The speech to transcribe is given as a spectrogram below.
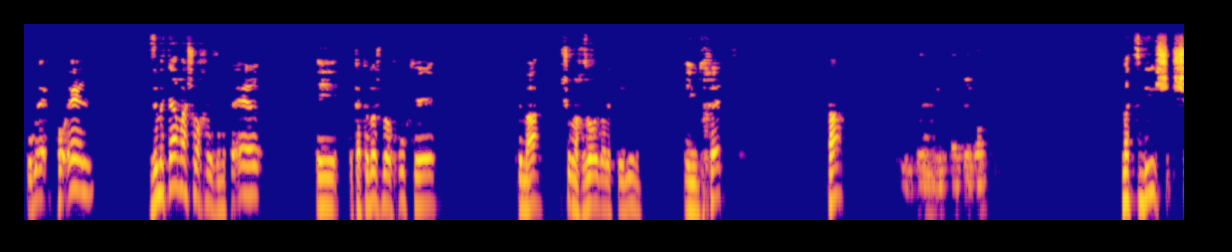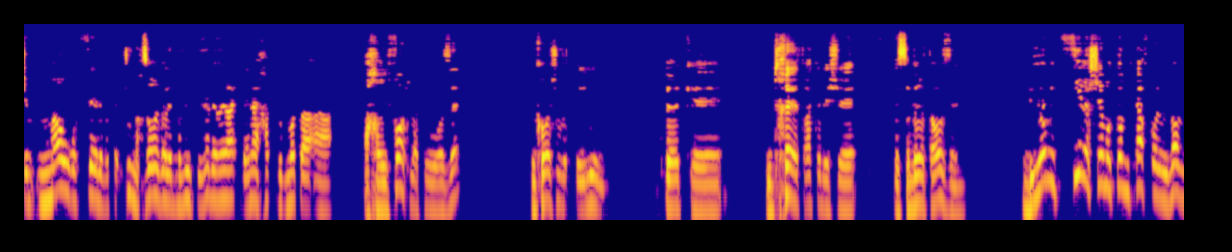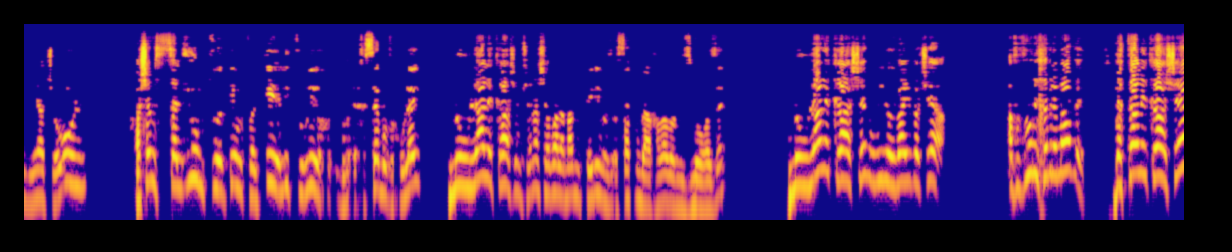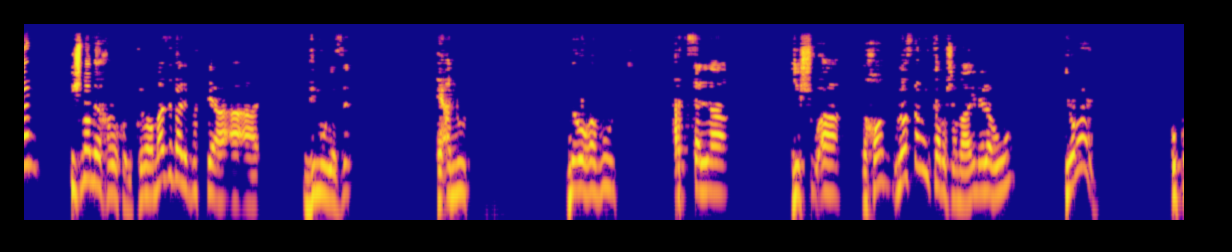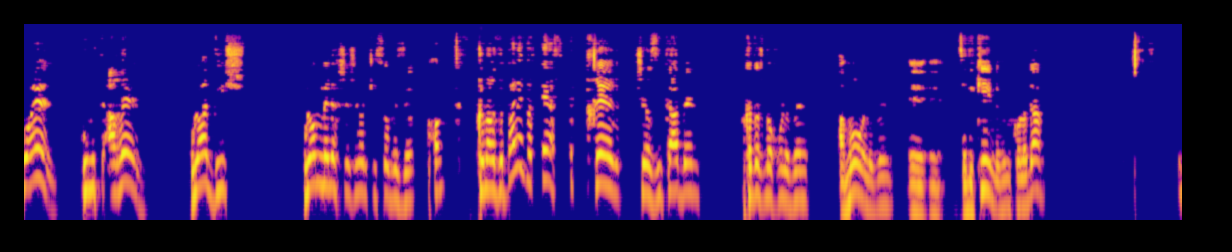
פועל, זה מתאר משהו אחר, זה מתאר אה, את הקדוש ברוך הוא כ... כמה? שוב נחזור רגע לפעילים. י"ח? מה? מצביא שמה הוא רוצה לבטא, שוב נחזור רגע לדוד, כי זה בעיניי אחת הדוגמאות החריפות לתיאור הזה, אני קורא שוב את תהילים, פרק י"ח, רק כדי לסבר את האוזן, ביום הציל השם אותו מכף כל אויביו במדינת שאול, השם סלעי ומצודתי ומפלטי, אלי צורי, יחסה בו וכולי, מעולה לקרא השם, שנה שעברה למדנו תהילים, אז עסקנו בהרחבה במזמור הזה, מעולה לקרא השם ומין אויבי יבשע. עפפו נכם למוות. בצר נקרא השם, ישמע מרחבו קודם. כלומר, מה זה בא לבטא הדימוי הזה? היענות, מעורבות, הצלה, ישועה, נכון? הוא לא סתם נמצא בשמיים, אלא הוא יורד, הוא פועל, הוא מתערב, הוא לא אדיש, הוא לא מלך שיושב על כיסו וזהו, נכון? כלומר זה בא לבטא אספקט אחר של הזיקה בין הקדוש ברוך הוא לבין עמו, לבין אה, אה, צדיקים, לבין כל אדם.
